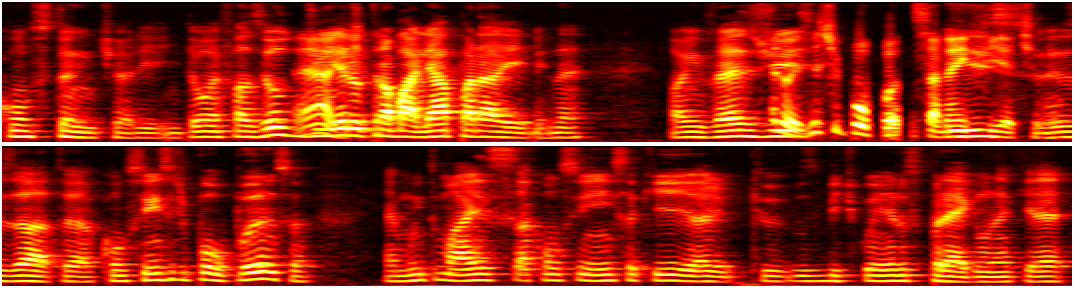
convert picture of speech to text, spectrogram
constante ali. Então é fazer o É, dinheiro tipo- trabalhar para ele, né? Ao invés de. É, não existe poupança, né, em Isso, Fiat, né? Exato, é. a consciência de poupança é muito mais a consciência que, a- que os bitcoinheiros pregam, né? Que é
